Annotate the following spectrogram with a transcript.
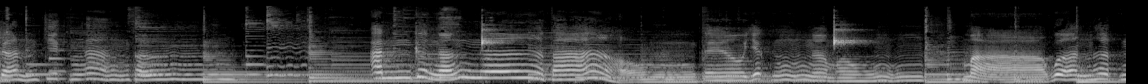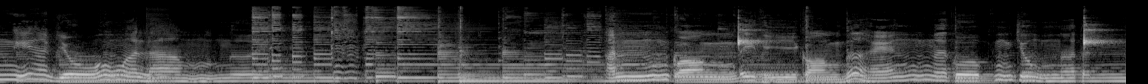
trên chiếc ngang thân anh cứ ngẩn ngơ, tả hồn theo giấc mộng mà quên hết nghĩa vụ làm người. Anh còn đi thì còn hứa hẹn cuộc chung tình.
